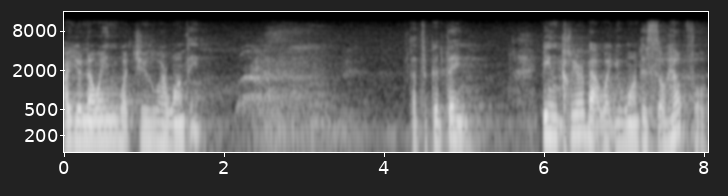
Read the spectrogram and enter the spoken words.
Are you knowing what you are wanting? That's a good thing. Being clear about what you want is so helpful.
